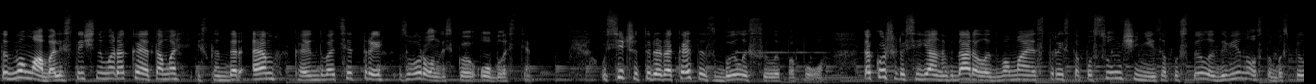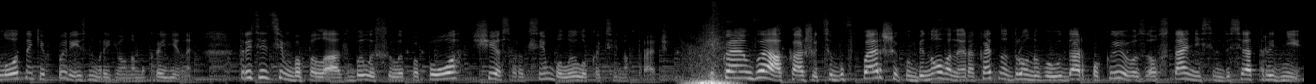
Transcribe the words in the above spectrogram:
та двома балістичними ракетами Іскандер М КН-23 з Воронезької області. Усі чотири ракети збили сили ППО. Також росіяни вдарили двома С-300 по Сумщині і запустили 90 безпілотників по різним регіонам України. 37 БПЛА збили сили ППО, ще 47 були локаційно втрачені. У КМВА кажуть, це був перший комбінований ракетно-дроновий удар по Києву за останні 73 дні.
